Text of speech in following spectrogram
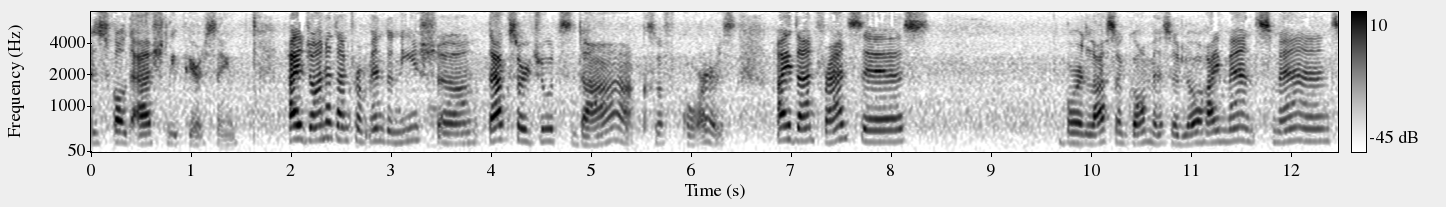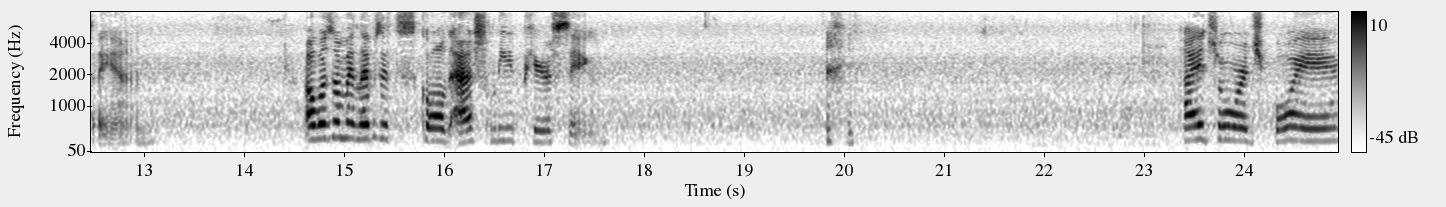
It's called Ashley piercing. Hi, Jonathan from Indonesia. Dax or Jutes? Dax, of course. Hi, Dan Francis. Borlasa Gomez. Hello. Hi, Mance. Mance. Ayan. Oh, what's on my lips? It's called Ashley piercing. Hi, George. Boy.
